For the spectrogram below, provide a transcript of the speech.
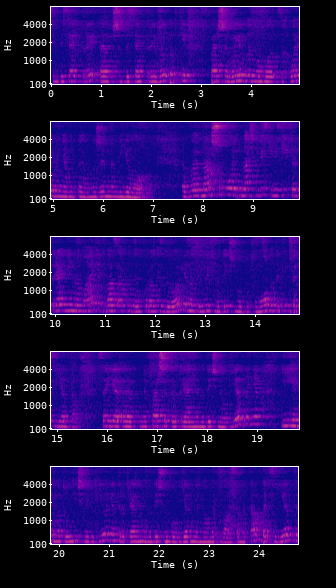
73 та 63 випадки вперше виявленого захворювання е, множинна мієлома. В нашому в нашій Львівській міській територіальній громаді два заклади охорони здоров'я надають медичну допомогу таким пацієнтам. Це є е, перше територіальне медичне об'єднання і гематологічне відділення територіального медичного об'єднання номер 2 Саме там пацієнти,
